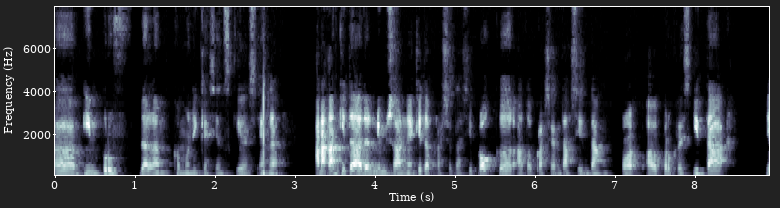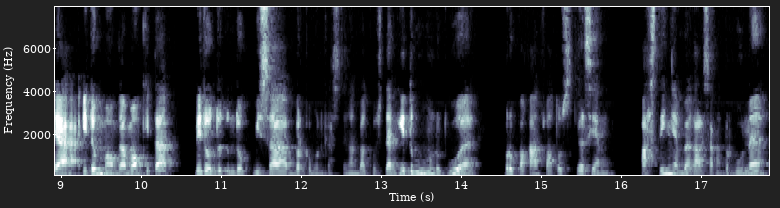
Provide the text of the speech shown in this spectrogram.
um, improve dalam communication skills ya enggak karena kan kita ada nih misalnya kita presentasi broker atau presentasi tentang pro, apa progres kita ya itu mau nggak mau kita dituntut untuk bisa berkomunikasi dengan bagus dan itu menurut gue merupakan suatu skills yang pastinya bakal sangat berguna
